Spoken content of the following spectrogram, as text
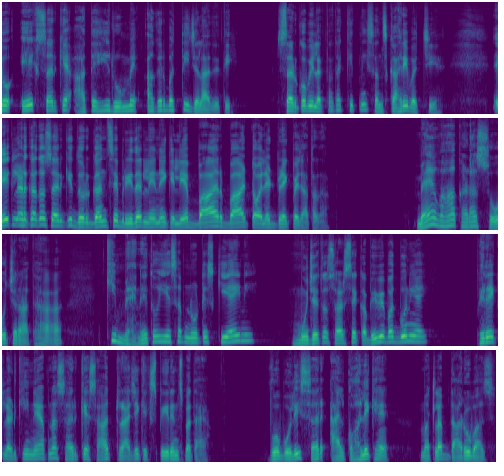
तो एक सर के आते ही रूम में अगरबत्ती जला देती। सर को भी लगता था कितनी संस्कारी बच्ची है। एक लड़का तो सर की दुर्गंध से ब्रीदर लेने के लिए बार बार टॉयलेट ब्रेक पे जाता था। मैं वहाँ खड़ा सोच रहा था कि मैंने तो ये सब नोटिस किया ही नहीं। मुझे तो सर से कभी भी बदबू नहीं आई। फिर एक लड़की ने अपना सर के साथ ट्रैजिक एक्सपीरियंस बताया। वो बोली, सर अल्कोहलिक हैं मतलब दारूबाज,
